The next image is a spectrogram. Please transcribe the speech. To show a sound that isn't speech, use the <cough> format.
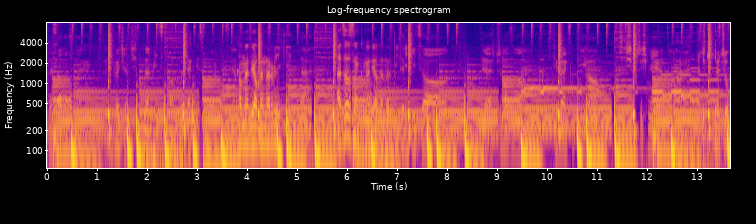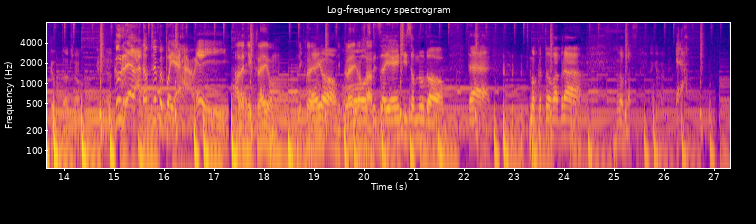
No zaadresować tak? i wyciąć normictwo, bo i tak nie nas. nie? Komediowe normiki. Tak. A co to są komediowe normiki? Typki, co wiesz, przychodzą, piweko piją, się, się przyśmieją trochę, becz- beczułkę utoczą. Kurwa, dobrze by pojechał, ej! Ale nie kleją. Nie kleją. Kleją, Nie kleją o, żartów. zbyt zajęci są nudą. Tak, smokotowa bra. No dobra, słuchaj.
